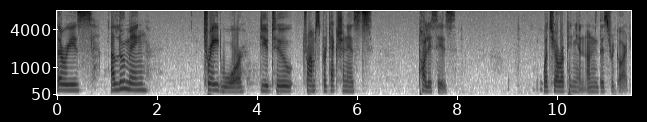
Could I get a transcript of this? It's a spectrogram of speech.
There is a looming trade war due to Trump's protectionist policies. What's your opinion on this regard?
